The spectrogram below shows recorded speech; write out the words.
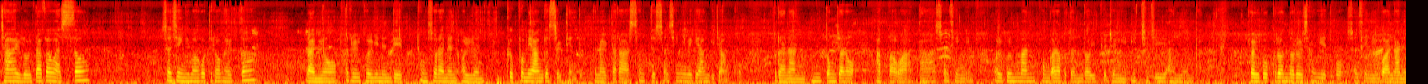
잘 놀다가 왔어? 선생님하고 들어갈까? 라며 팔을 벌리는데 평소라면 얼른 그 품에 안겼을 텐데 그날따라 선뜻 선생님에게 안기지 않고 불안한 눈동자로 아빠와 나 선생님 얼굴만 번갈아 보던 너의 표정이 잊히지 않는다. 결국 그런 너를 사이에 두고 선생님과 나는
